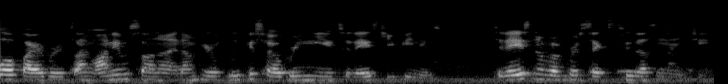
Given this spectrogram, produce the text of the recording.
Hello, Firebirds. I'm Anya Masana, and I'm here with Lucas Ho bringing you today's GP News. Today is November 6, 2019.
